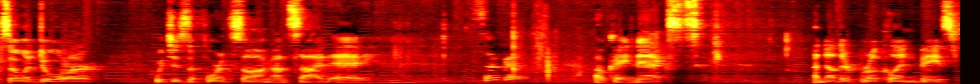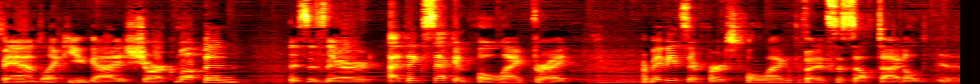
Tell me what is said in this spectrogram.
So, Adore, which is the fourth song on side A. So good. Okay, next. Another Brooklyn based band like you guys, Shark Muffin. This is their, I think, second full length, right? Or maybe it's their first full length, but it's a self titled. Yeah.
